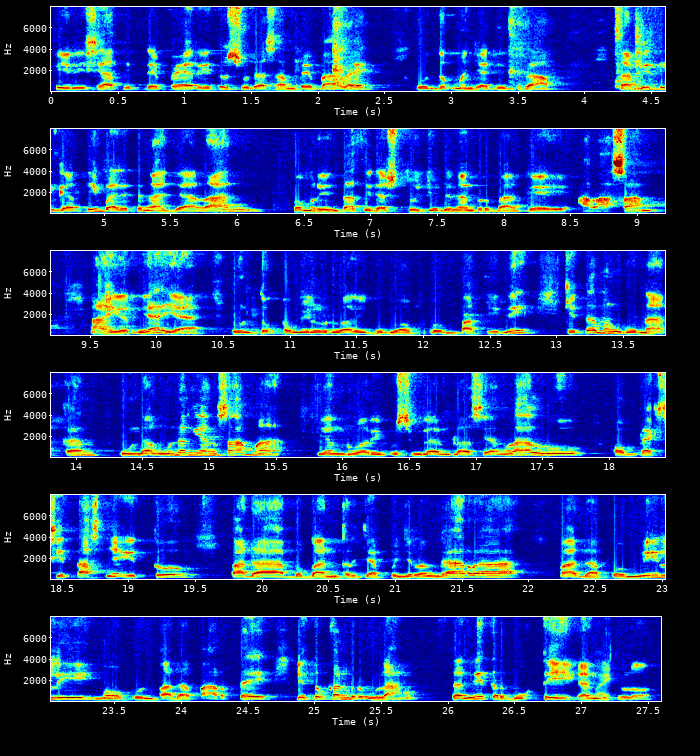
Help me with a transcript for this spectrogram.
inisiatif DPR itu sudah sampai balik untuk menjadi draft. Tapi tiba-tiba di tengah jalan pemerintah tidak setuju dengan berbagai alasan. Akhirnya ya untuk pemilu 2024 ini kita menggunakan undang-undang yang sama yang 2019 yang lalu kompleksitasnya itu pada beban kerja penyelenggara, pada pemilih maupun pada partai itu kan berulang. Dan ini terbukti kan gitu loh.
